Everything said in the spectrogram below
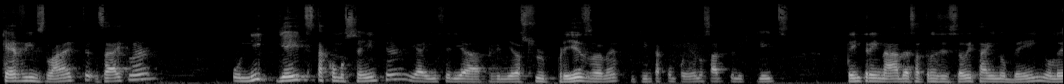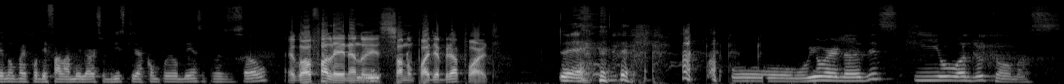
Kevin Zeitler, o Nick Gates está como center, e aí seria a primeira surpresa, né? Porque quem está acompanhando sabe que o Nick Gates tem treinado essa transição e tá indo bem. O Lennon vai poder falar melhor sobre isso, que já acompanhou bem essa transição. É igual eu falei, né, Luiz? Só não pode abrir a porta. É. o Will Hernandez e o Andrew Thomas.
